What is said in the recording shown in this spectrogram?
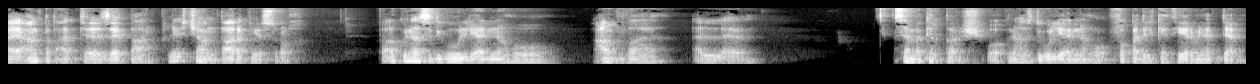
أي عن قطعة زيت طارق. ليش كان طارق يصرخ؟ فأكو ناس تقول لأنه عض سمك القرش وأكو ناس تقول لأنه فقد الكثير من الدم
